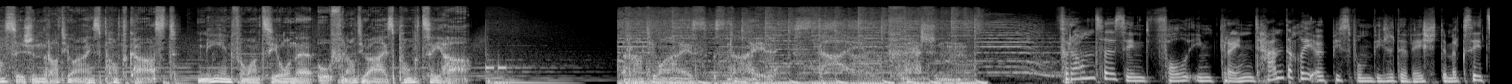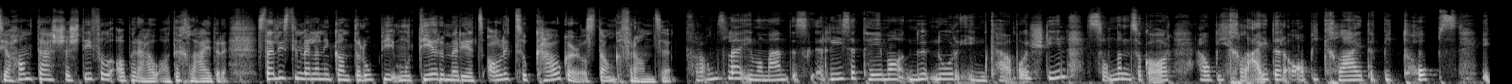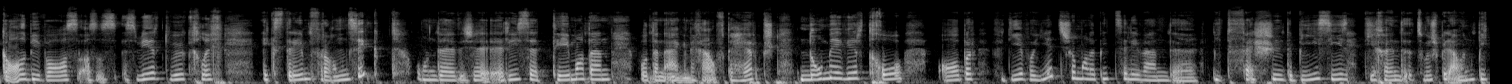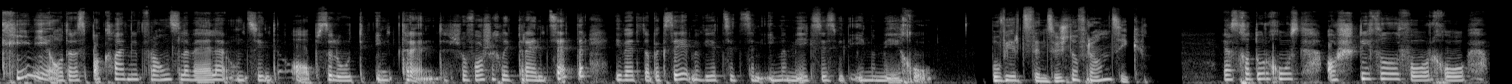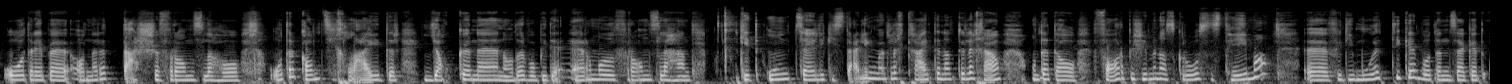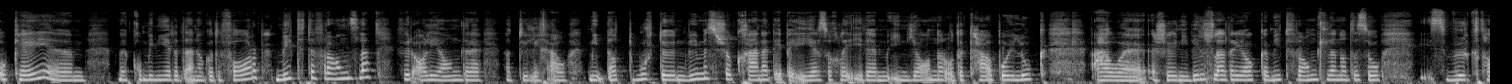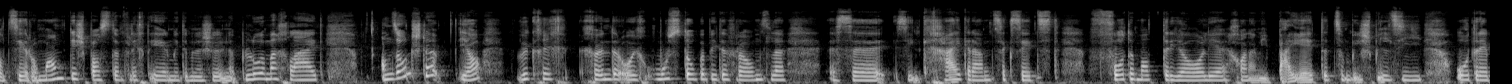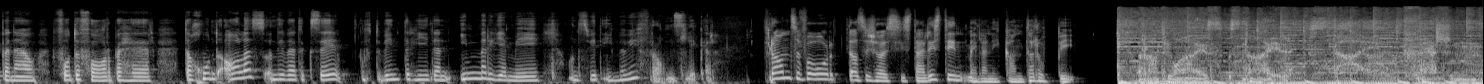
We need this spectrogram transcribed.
Das ist ein Radio 1 Podcast. Mehr Informationen auf radio1.ch. Radio 1 Style. Style. Fashion. Fransen sind voll im Trend, haben ein bisschen etwas vom Wilden Westen. Man sieht es ja Handtaschen, Stiefel, aber auch an den Kleidern. Stylistin Melanie Cantaluppi, mutieren wir jetzt alle zu Cowgirls dank Fransen? Franseln im Moment ein Riesenthema, nicht nur im Cowboy-Stil, sondern sogar auch bei Kleidern, Abikleider, bei Tops, egal bei was. Also es, es wird wirklich extrem fransig und äh, das ist ein riesiges Thema dann, wo dann eigentlich auch auf den Herbst noch mehr wird kommen. Aber für die, die jetzt schon mal ein bisschen äh, mit Fashion dabei sind, die können zum Beispiel auch ein Bikini oder ein Backkleid mit Franseln wählen und sind absolut im Trend. Schon fast ein bisschen Trendsetter. Ihr werdet aber sehen, man wird es jetzt dann immer mehr sehen, es wird immer mehr kommen. Wo wird es denn sonst noch fransig? Ja, es kann durchaus an Stiefel vorkommen oder eben an einer Tasche Franseln haben oder ganze Kleider, Jacken, oder, wo bei den Ärmel Franseln haben gibt unzählige Stylingmöglichkeiten natürlich auch. Und auch da, Farbe ist immer noch ein grosses Thema äh, für die Mutigen, die dann sagen, okay, ähm, wir kombinieren dann noch die Farbe mit den Franseln. Für alle anderen natürlich auch mit Naturtönen, wie wir es schon kennen, eben eher so ein bisschen in dem Indianer- oder Cowboy-Look. Auch äh, eine schöne Wildlederjacke mit Franseln oder so. Es wirkt halt sehr romantisch, passt dann vielleicht eher mit einem schönen Blumenkleid. Ansonsten, ja, wirklich könnt ihr euch austoben bei den Franseln. Es äh, sind keine Grenzen gesetzt von den Materialien, kann auch mit Pailletten zum Beispiel sein oder eben auch von der Farbe her. Da kommt alles und ihr werdet sehen, auf den Winter hin dann immer je mehr und es wird immer wie Franzliger. Fransen vor, das ist unsere Stylistin Melanie Cantaluppi. Radio 1 Style. Style. Fashion.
